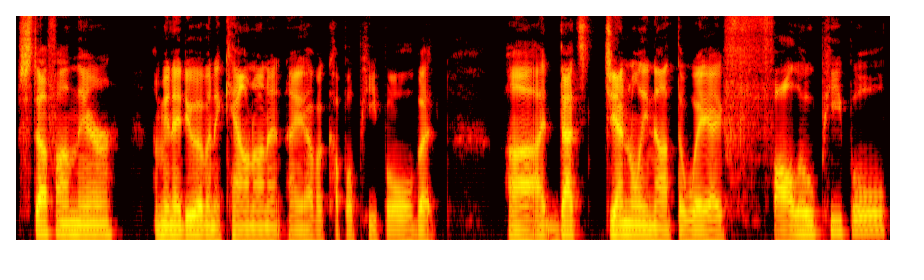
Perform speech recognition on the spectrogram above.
stuff on there. I mean, I do have an account on it. I have a couple people, but uh, I, that's generally not the way I follow people.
